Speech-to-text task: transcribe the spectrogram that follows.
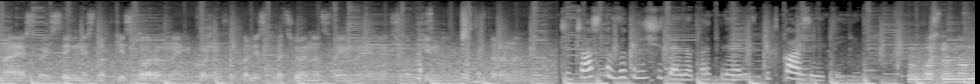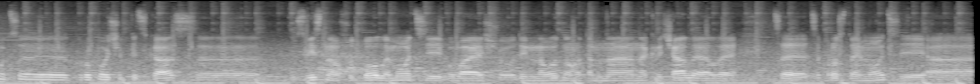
знає свої сильні, слабкі сторони, і кожен футболіст працює над своїми слабкими сторонами. Чи часто ви кричите на партнерів, підказуєте їм? В основному це робочий підсказ. Звісно, футбол, емоції. Буває, що один на одного там на, накричали, але це, це просто емоції. А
